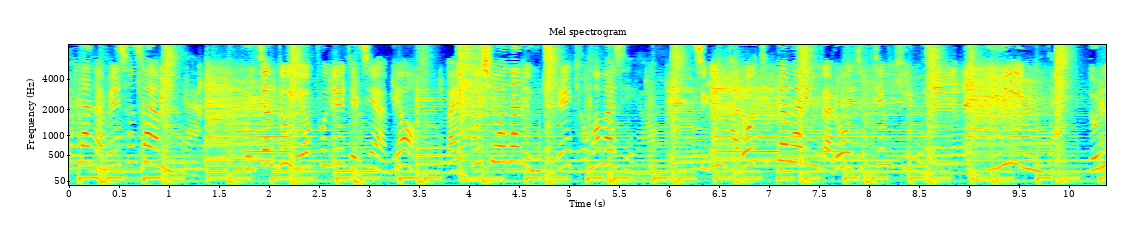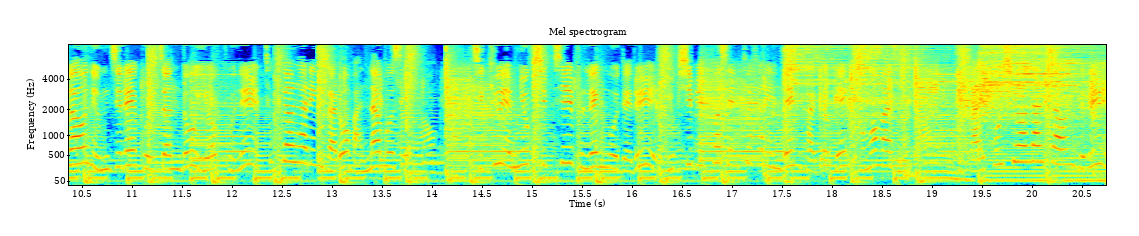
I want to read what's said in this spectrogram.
편안함을 선사합니다. 골전도 이어폰을 대체하며 맑고 시원한 음질을 경험하세요. 지금 바로 특별 할인가로 득템 기회. 2위입니다. 놀라운 음질의 골전도 이어폰을 특별 할인가로 만나보세요. GQ M67 블랙 모델을 61% 할인된 가격에 경험하세요. 맑고 시원한 사운드를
